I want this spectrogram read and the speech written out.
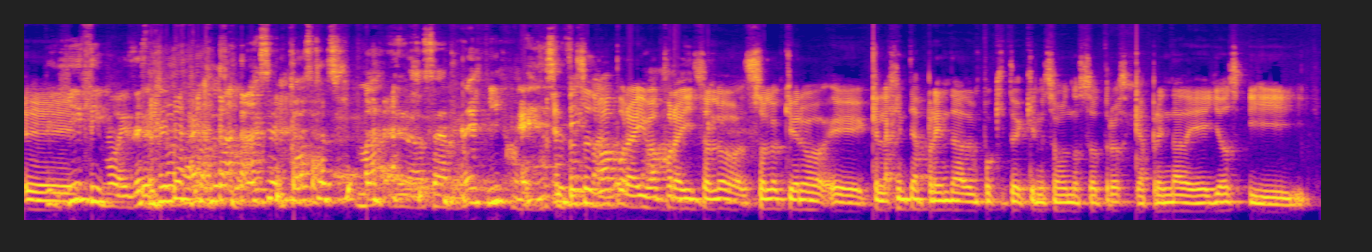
eh, Fijísimo es esto. Ese costo es más, o sea, re fijo. Entonces es va por ahí, va por ahí. Solo, solo quiero eh, que la gente aprenda de un poquito de quiénes somos nosotros, que aprenda de ellos y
